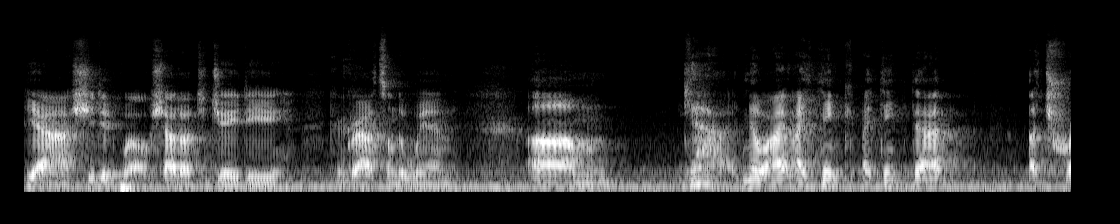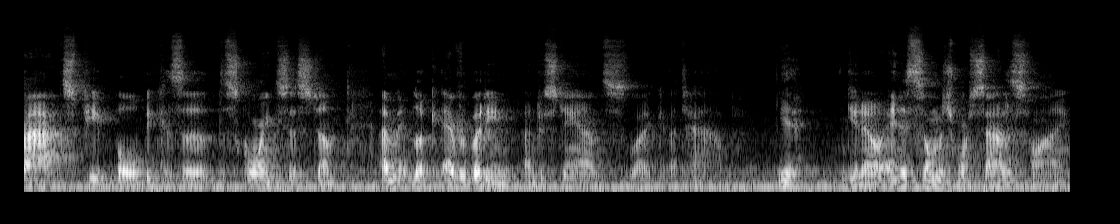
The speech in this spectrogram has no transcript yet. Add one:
Yeah, she did well. Shout out to JD. Congrats on the win. Um, yeah, no, I, I think I think that attracts people because of the scoring system. I mean, look, everybody understands like a tap, yeah. you know, and it's so much more satisfying.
